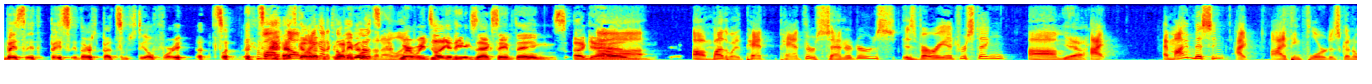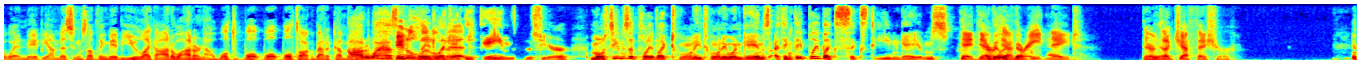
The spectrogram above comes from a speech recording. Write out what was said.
basically, basically, there's bets some steel for you. That's, that's, Well, that's no, coming up in 20 minutes, like. where we tell you the exact same things again. Uh, Um, by the way, Pan- Panthers Senators is very interesting. Um, Yeah. I am I missing? I I think Florida's going to win. Maybe I'm missing something. Maybe you like Ottawa. I don't know. We'll we'll we'll, we'll talk about it coming up Ottawa hasn't played like bit. any games this year. Most teams have played like 20, 21 games. I think they played like 16 games. They, they're, yeah, like they're eight and eight. They're Yeah. like Jeff Fisher.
